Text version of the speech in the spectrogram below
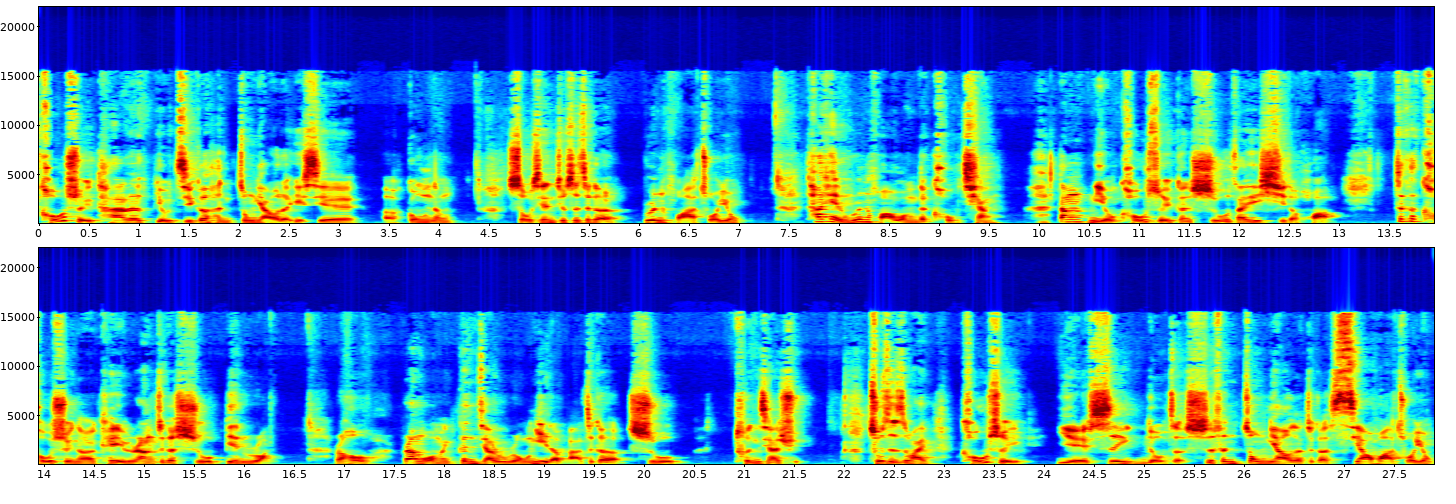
口水它的有几个很重要的一些呃功能。首先就是这个润滑作用，它可以润滑我们的口腔。当你有口水跟食物在一起的话，这个口水呢可以让这个食物变软，然后让我们更加容易的把这个食物吞下去。除此之外，口水也是有着十分重要的这个消化作用，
